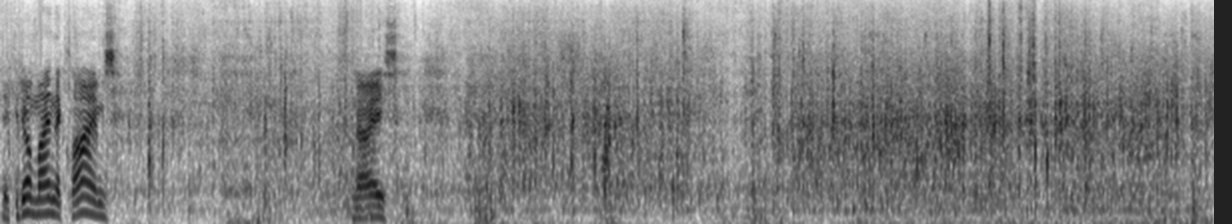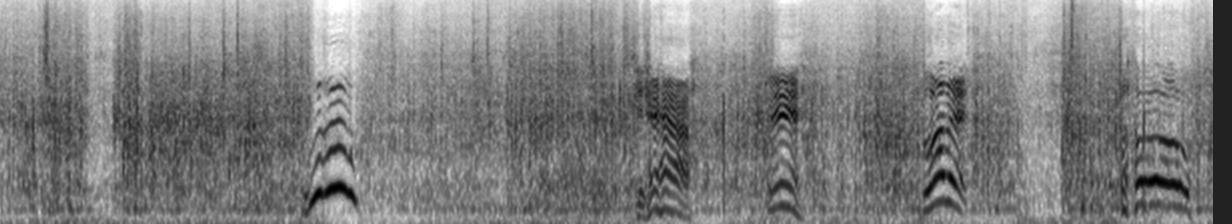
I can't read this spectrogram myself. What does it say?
if you don't mind the climbs, nice. Woohoo! Yeah, man, love it. Oh!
